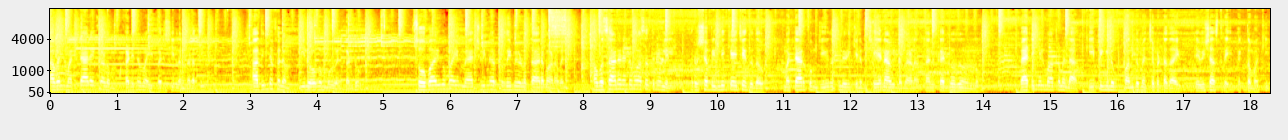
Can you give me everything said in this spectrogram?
അവൻ മറ്റാരെക്കാളും കഠിനമായി പരിശീലനം നടത്തി. അതിന്റെ ഫലം ഈ ലോകം മുഴുവൻ കണ്ടു. സ്വാഭാവികമായും മാച്ച് വിന്നർ പ്രതിഭയുള്ള താരമാണവൻ. അവസാന രണ്ട് മാസത്തിനുള്ളിൽ ഋഷഭ് ഇന്ത്യക്കായി ചെയ്തത് മറ്റാർക്കും ജീവിതത്തിലൊരിക്കലും ചെയ്യാനാവില്ലെന്നാണ് താൻ കരുതുന്നതെന്നും. ബാറ്റിംഗിൽ മാത്രമല്ല കീപ്പിംഗിലും പന്ത് മെച്ചപ്പെട്ടതായും രവിശാസ്ത്രി വ്യക്തമാക്കി.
